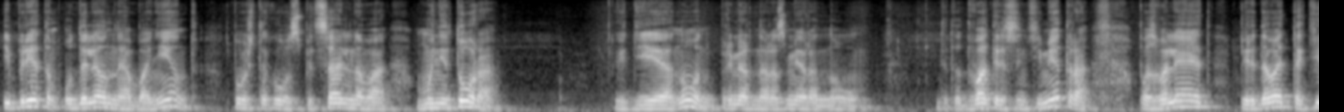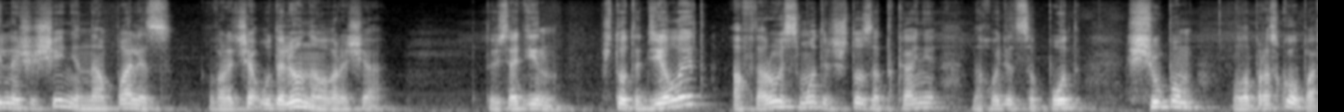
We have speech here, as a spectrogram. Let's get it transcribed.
и при этом удаленный абонент с помощью такого специального монитора, где, ну, он примерно размера, ну, где-то 2-3 сантиметра, позволяет передавать тактильные ощущения на палец врача, удаленного врача. То есть один что-то делает, а второй смотрит, что за ткани находятся под щупом лапароскопа.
